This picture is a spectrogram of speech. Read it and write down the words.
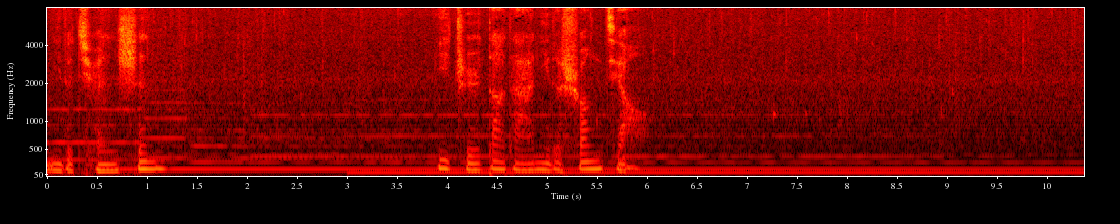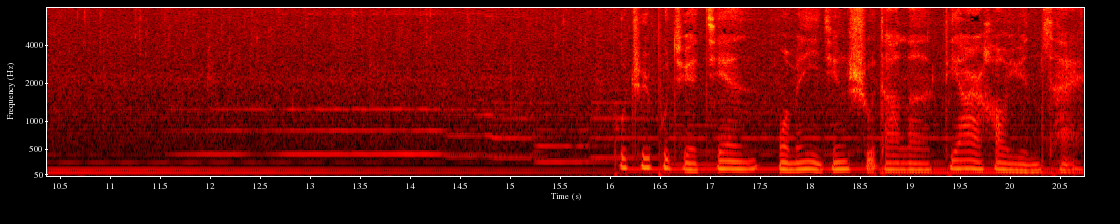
你的全身，一直到达你的双脚。不知不觉间，我们已经数到了第二号云彩。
